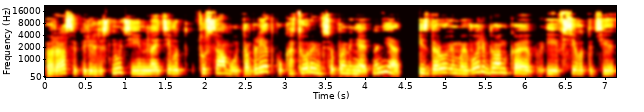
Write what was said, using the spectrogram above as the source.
раз и перелистнуть и им найти вот ту самую таблетку, которая им все поменяет. Но нет. И здоровье моего ребенка, и все вот эти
